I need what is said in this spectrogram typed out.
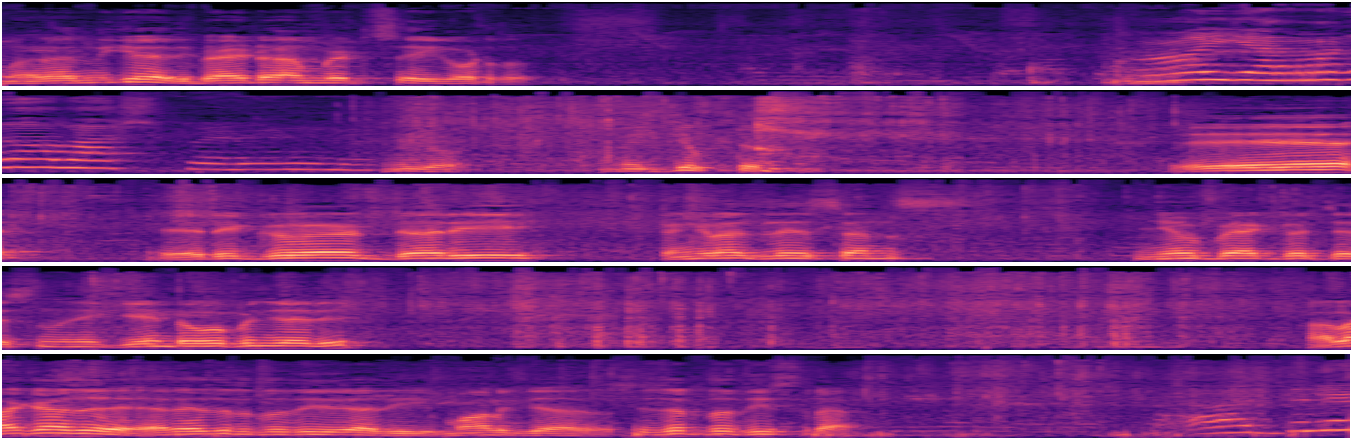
మరి అందుకే అది బయట ఆంబెట్ చేయకూడదు ఆ, ఎర్రగా ఇదిగో నీ గిఫ్ట్ ఏ వెరీ గుడ్ డరీ కంగ్రాచులేషన్స్ న్యూ బ్యాగ్ వచ్చేసింది. నీకేంటి ఓపెన్ చేయాలి? అలా కాదు ఎరేజర్తో తీ అది మామూలుగా సిజర్తో తీసుకురా వదిలే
